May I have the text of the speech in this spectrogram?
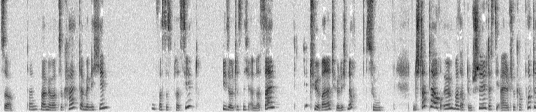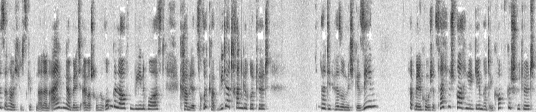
So, dann war mir aber zu kalt, dann bin ich hin. Und was ist passiert? Wie sollte es nicht anders sein? Die Tür war natürlich noch zu. Dann stand da auch irgendwas auf dem Schild, dass die eine Tür kaputt ist. Dann habe ich gedacht, es gibt einen anderen Eingang. Dann bin ich einmal drum herumgelaufen wie ein Horst, kam wieder zurück, habe wieder dran gerüttelt. Dann hat die Person mich gesehen, hat mir eine komische Zeichensprache gegeben, hat den Kopf geschüttelt.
